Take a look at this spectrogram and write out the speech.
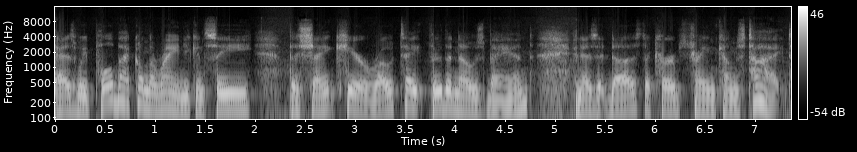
as we pull back on the rein, you can see the shank here rotate through the noseband. And as it does, the curb train comes tight.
